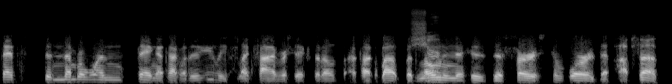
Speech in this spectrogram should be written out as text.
That's the number one thing I talk about. There's usually like five or six that I'll, I talk about, but Sure. loneliness is the first word that pops up.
